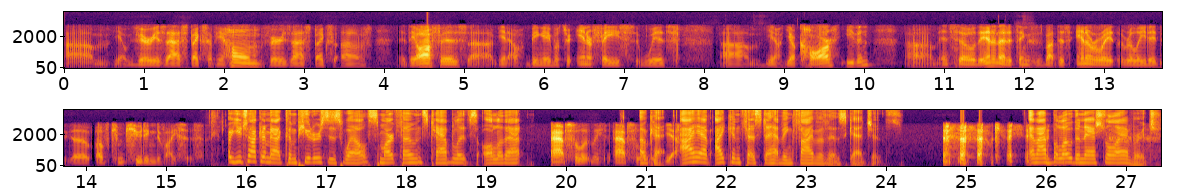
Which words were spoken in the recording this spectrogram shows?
um, you know, various aspects of your home, various aspects of the office, uh, you know, being able to interface with, um, you know, your car even. Um, and so the Internet of Things is about this interrelated uh, of computing devices. Are you talking about computers as well? Smartphones, tablets, all of that? Absolutely, absolutely. Okay. Yeah. I have. I confess to having five of those gadgets. okay. And I'm below the national average.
